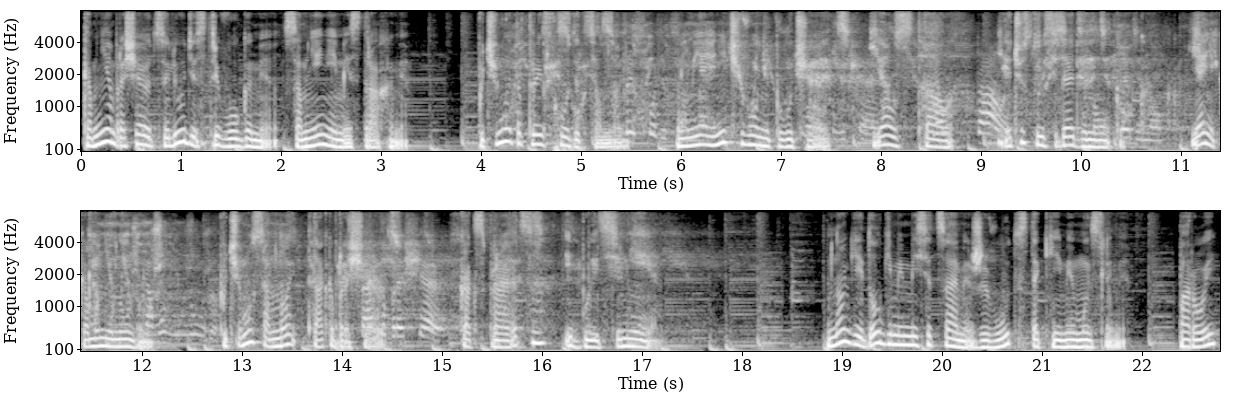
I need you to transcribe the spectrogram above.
Ко мне обращаются люди с тревогами, сомнениями и страхами. Почему это происходит со мной? У меня ничего не получается. Я устала. Я чувствую себя одиноко. Я никому не нужен. Почему со мной так обращаются? Как справиться и быть сильнее? Многие долгими месяцами живут с такими мыслями. Порой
